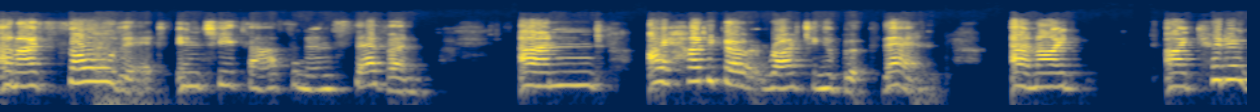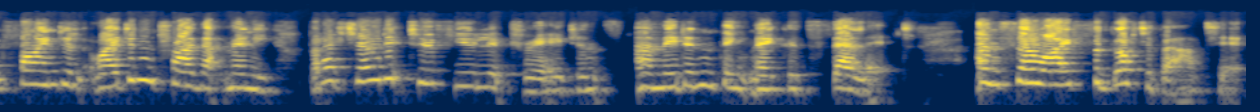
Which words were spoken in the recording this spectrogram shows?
And I sold it in 2007. And I had to go at writing a book then. And I I couldn't find it. I didn't try that many, but I showed it to a few literary agents and they didn't think they could sell it. And so I forgot about it.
